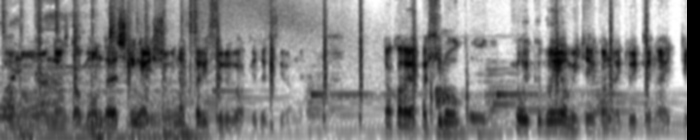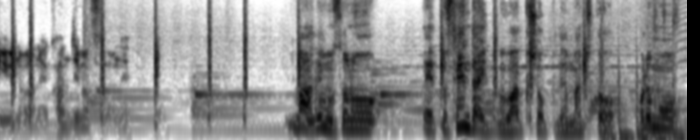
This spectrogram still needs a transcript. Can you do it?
と、あのなんか問題意識が一緒になったりするわけですよね。だからやっぱ広く教育分野を見ていかないといけないっていうのはね、感じますよね。まあでもその、えっと、仙台のワークショップでまあちょっとこれも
